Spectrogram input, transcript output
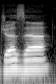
جزاء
